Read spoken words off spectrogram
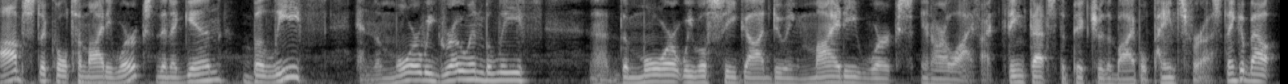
obstacle to mighty works, then again, belief, and the more we grow in belief, uh, the more we will see God doing mighty works in our life. I think that's the picture the Bible paints for us. Think about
